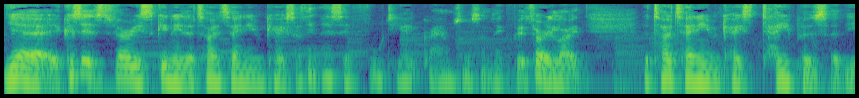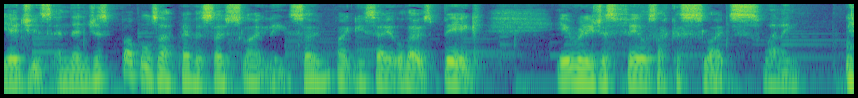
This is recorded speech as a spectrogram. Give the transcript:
Yeah, because it's very skinny, the titanium case. I think they said 48 grams or something, but it's very light. The titanium case tapers at the edges and then just bubbles up ever so slightly. So, like you say, although it's big, it really just feels like a slight swelling.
